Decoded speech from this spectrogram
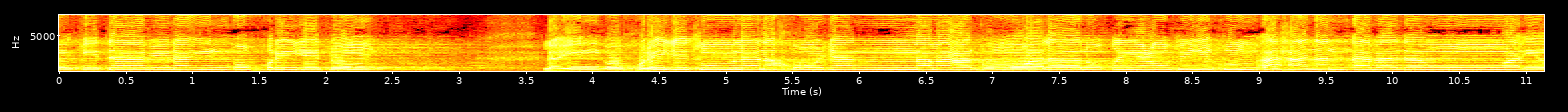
الكتاب لئن أخرجتم لئن أخرجتم لنخرجن معكم ولا نطيع فيكم أحدا أبدا وإن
